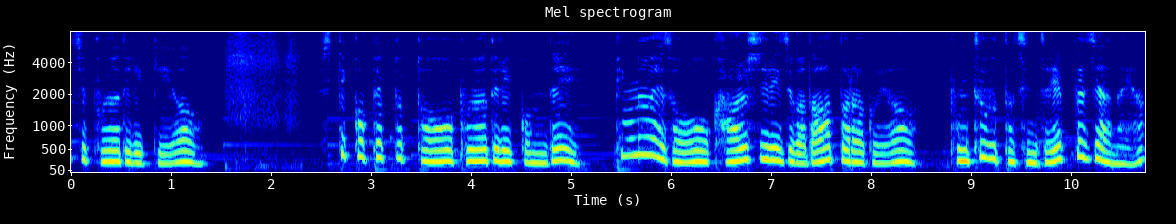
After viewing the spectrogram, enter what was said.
하나씩 보여드릴게요. 스티커 팩부터 보여드릴 건데 픽누에서 가을 시리즈가 나왔더라고요. 봉투부터 진짜 예쁘지 않아요?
